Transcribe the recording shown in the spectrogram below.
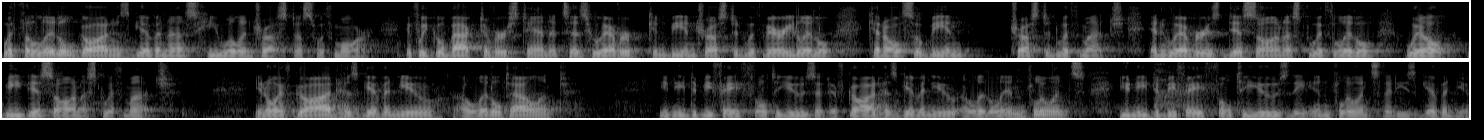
with the little God has given us, he will entrust us with more. If we go back to verse 10, it says, Whoever can be entrusted with very little can also be entrusted with much. And whoever is dishonest with little will be dishonest with much. You know, if God has given you a little talent, you need to be faithful to use it. If God has given you a little influence, you need to be faithful to use the influence that He's given you.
